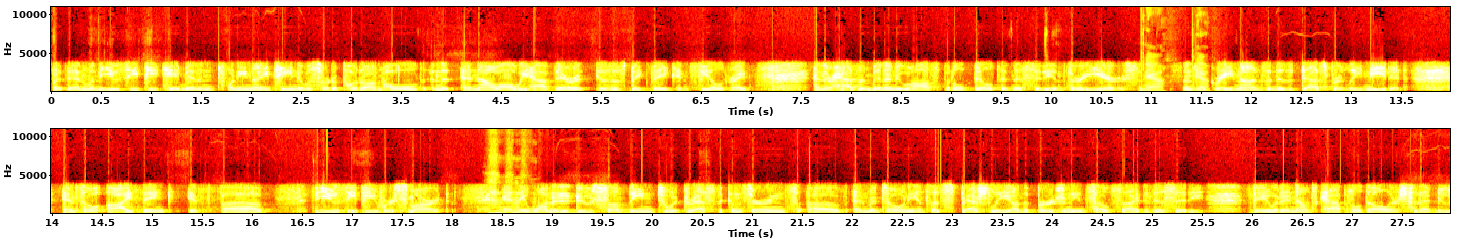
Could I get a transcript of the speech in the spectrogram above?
but then when the UCP came in in 2019, it was sort of put on hold, and it, and now all we have there is this big vacant field, right? And there hasn't been a new hospital built in this city in 30 years yeah. since yeah. the Grey Nuns, and is desperately needed. And so I think if uh, the UCP were smart, and they wanted to do something to address the concerns of Edmontonians, especially on the burgeoning south side of the city, they would announce capital dollars for that new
